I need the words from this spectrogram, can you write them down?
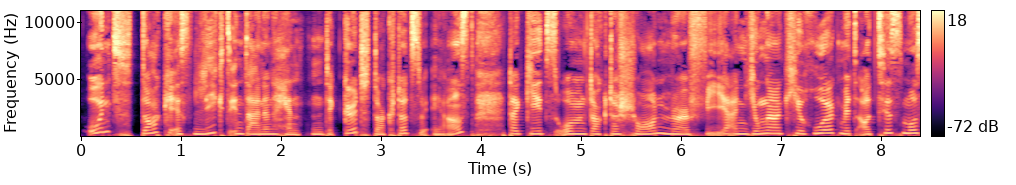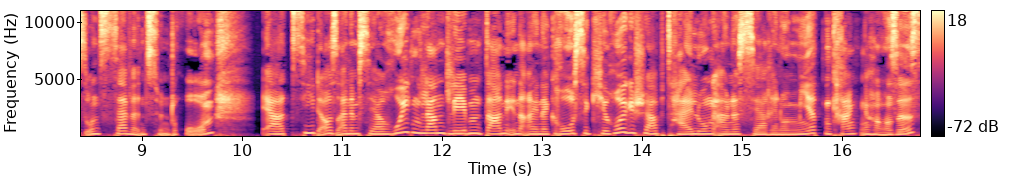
und Doc, es liegt in deinen Händen. The Good Doctor zuerst. Da geht's um Dr. Sean Murphy, ein junger Chirurg mit Autismus und Seven-Syndrom. Er zieht aus einem sehr ruhigen Landleben dann in eine große chirurgische Abteilung eines sehr renommierten Krankenhauses.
